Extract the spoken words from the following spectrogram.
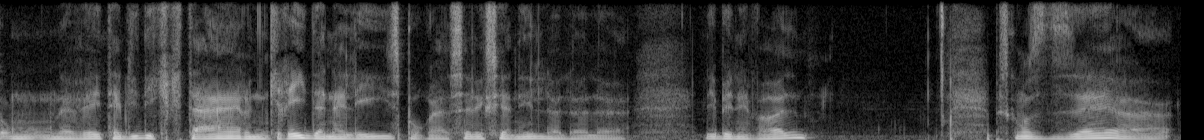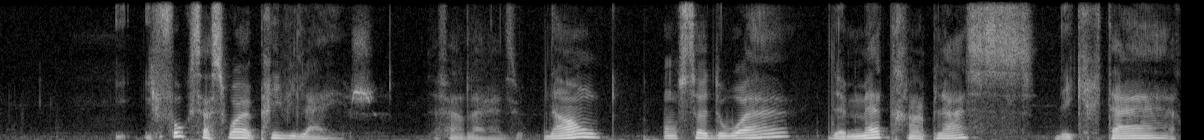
On, avait établi des critères, une grille d'analyse pour euh, sélectionner le- le- le- les bénévoles. Parce qu'on se disait, euh, il faut que ça soit un privilège de faire de la radio. Donc, on se doit de mettre en place des critères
